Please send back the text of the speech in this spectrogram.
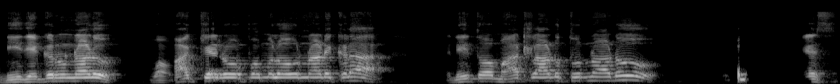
నీ దగ్గర ఉన్నాడు. వాక్య రూపంలో ఉన్నాడు ఇక్కడ. నీతో మాట్లాడుతున్నాడు. ఎస్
